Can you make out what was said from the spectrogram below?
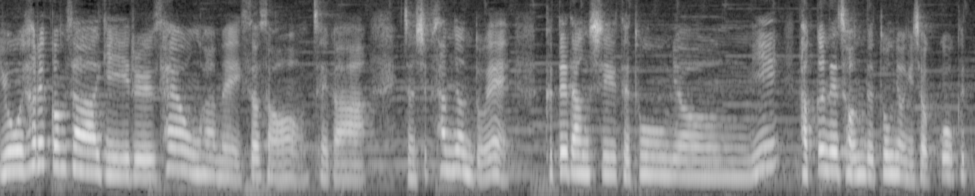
이 혈액 검사기를 사용함에 있어서 제가 2013년도에 그때 당시 대통령이 박근혜 전 대통령이셨고 그때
